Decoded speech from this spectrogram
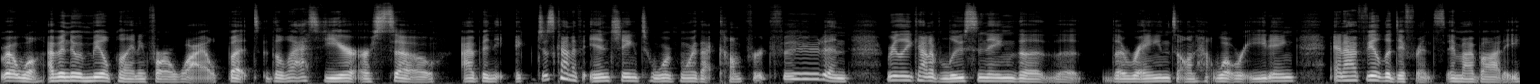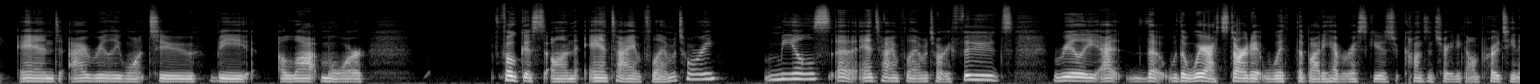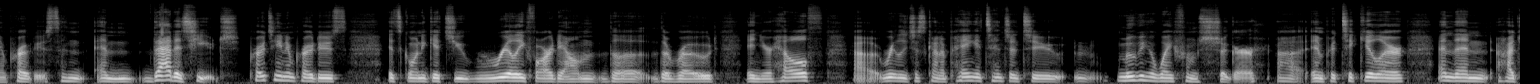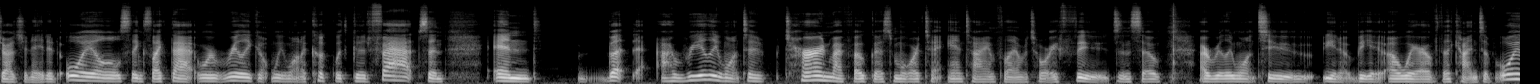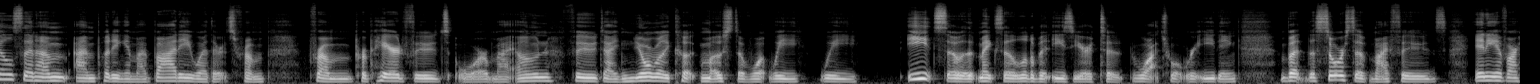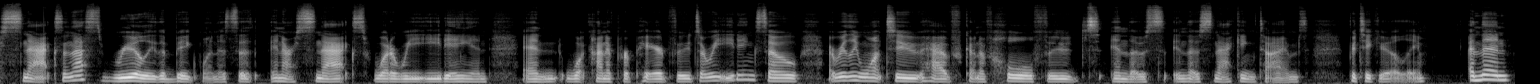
well I've been doing meal planning for a while, but the last year or so I've been just kind of inching toward more that comfort food and really kind of loosening the the the reins on how, what we're eating. And I feel the difference in my body and I really want to be a lot more focused on anti-inflammatory meals, uh, anti-inflammatory foods. Really, I, the the where I started with the Body Habit Rescue is concentrating on protein and produce, and and that is huge. Protein and produce, it's going to get you really far down the the road in your health. Uh, really, just kind of paying attention to moving away from sugar uh, in particular, and then hydrogenated oils, things like that. We're really go- we want to cook with good fats and and but I really want to turn my focus more to anti-inflammatory foods, and so I really want to, you know, be aware of the kinds of oils that I'm I'm putting in my body, whether it's from from prepared foods or my own foods. I normally cook most of what we we eat, so it makes it a little bit easier to watch what we're eating. But the source of my foods, any of our snacks, and that's really the big one. It's in our snacks, what are we eating and and what kind of prepared foods are we eating? So I really want to have kind of whole foods in those in those snacking times, particularly. And then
